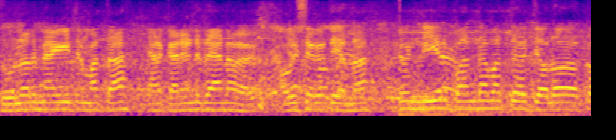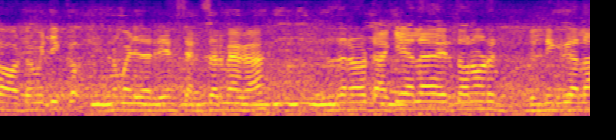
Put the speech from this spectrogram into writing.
ಸೋಲಾರ್ ಮ್ಯಾಗ ಐತ್ರಿ ಮತ್ತು. ಏನು ಕರೆಂಟ್ ಏನು ಅವಶ್ಯಕತೆ ಇಲ್ಲ. ನೀರು ಬಂದ ಮತ್ತು ಚಲೋ ಆಟೋಮೆಟಿಕ್ ಇದನ್ನು ಮಾಡಿದಾರೆ ರೀ ಸೆನ್ಸರ್ ಮ್ಯಾಗ. ಇಲ್ಲದ್ರೆ ನಾವು ಟಾಕಿ ಎಲ್ಲ ಇರ್ತಾವೆ ನೋಡಿ ಬಿಲ್ಡಿಂಗ್ಗೆಲ್ಲ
